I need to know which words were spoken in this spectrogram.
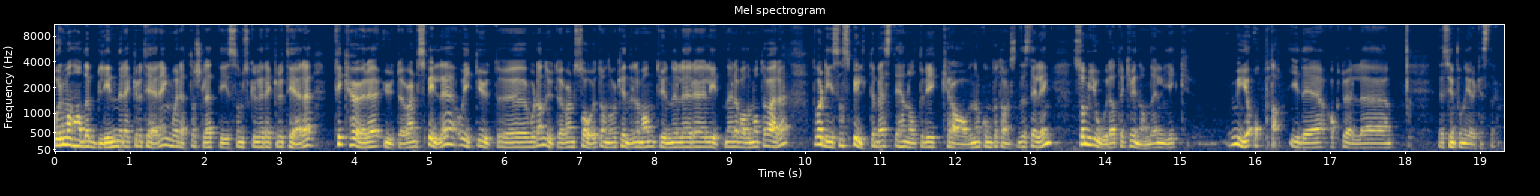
Hvor man hadde blind rekruttering, hvor rett og slett de som skulle rekruttere, fikk høre utøveren spille, og ikke ut, hvordan utøveren så ut, om det var kvinne eller mann, tynn eller liten eller hva det måtte være. Det var de som spilte best i henhold til de kravene og kompetansen til stilling, som gjorde at kvinneandelen gikk mye opp da, i det aktuelle eh, symfoniorkesteret.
